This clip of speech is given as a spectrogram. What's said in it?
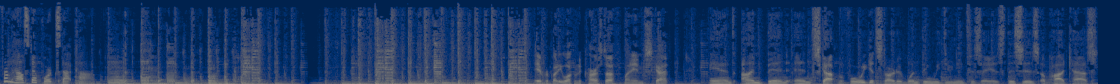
from howstuffworks.com. Hey, everybody, welcome to Car Stuff. My name is Scott. And I'm Ben. And Scott, before we get started, one thing we do need to say is this is a podcast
